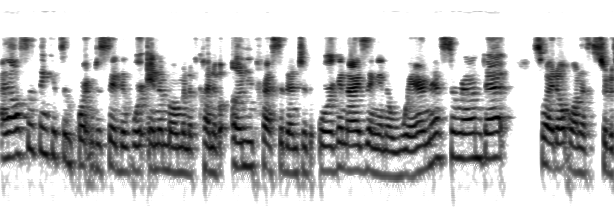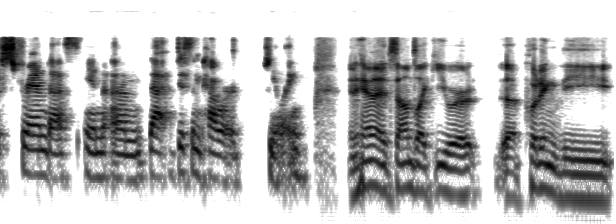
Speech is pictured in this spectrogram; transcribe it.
I also think it's important to say that we're in a moment of kind of unprecedented organizing and awareness around debt. So I don't want to sort of strand us in um, that disempowered feeling. And Hannah, it sounds like you were uh, putting the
